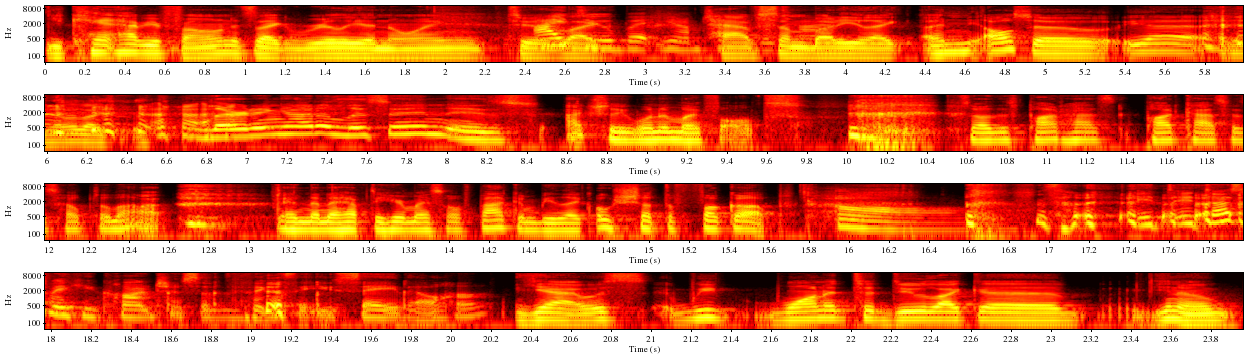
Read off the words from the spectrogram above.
you can't have your phone. It's like really annoying to I like do, but, you know, I'm have the somebody like and also yeah, you know like Learning how to listen is actually one of my faults. so this podcast podcast has helped a lot. And then I have to hear myself back and be like, "Oh, shut the fuck up." Oh, it, it does make you conscious of the things that you say, though, huh? yeah, it was we wanted to do like a you know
